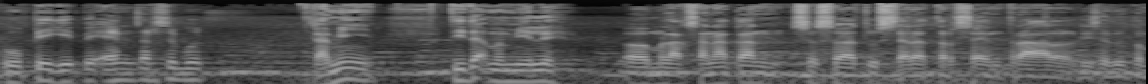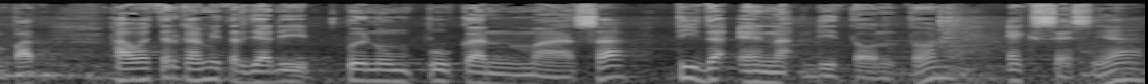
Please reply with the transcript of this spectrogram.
UPGPM tersebut. Kami tidak memilih e, melaksanakan sesuatu secara tersentral di satu tempat khawatir kami terjadi penumpukan massa tidak enak ditonton eksesnya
